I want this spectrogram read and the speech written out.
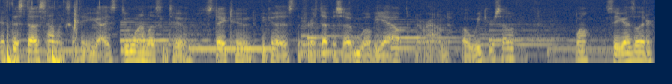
if this does sound like something you guys do want to listen to, stay tuned because the first episode will be out in around a week or so. Well, see you guys later.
